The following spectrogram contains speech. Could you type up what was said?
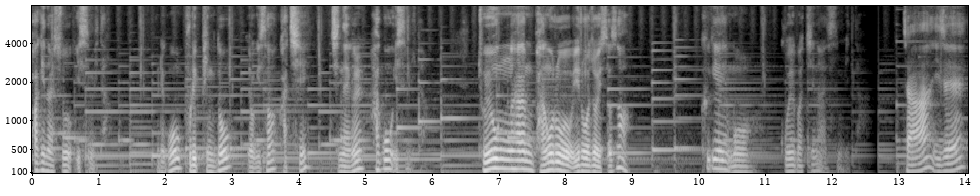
확인할 수 있습니다. 그리고 브리핑도 여기서 같이 진행을 하고 있습니다. 조용한 방으로 이루어져 있어서 크게 뭐 구애받지는 않습니다. 자, 이제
